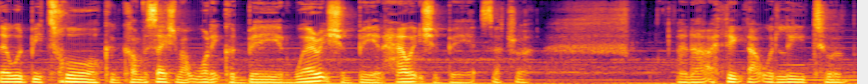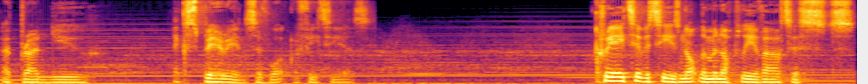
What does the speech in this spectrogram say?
there would be talk and conversation about what it could be and where it should be and how it should be, etc. And I think that would lead to a, a brand new experience of what graffiti is. Creativity is not the monopoly of artists,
